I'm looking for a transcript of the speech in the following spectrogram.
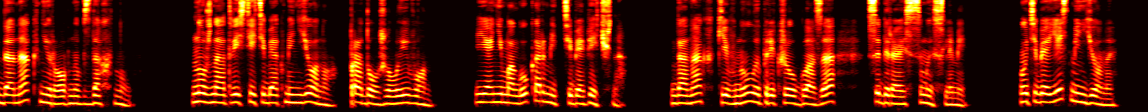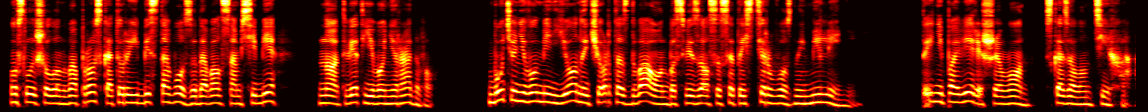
Данак неровно вздохнул. «Нужно отвезти тебя к миньону», — продолжила Ивон. «Я не могу кормить тебя вечно». Данак кивнул и прикрыл глаза, собираясь с мыслями. «У тебя есть миньоны?» — услышал он вопрос, который и без того задавал сам себе, но ответ его не радовал. Будь у него миньоны, черта с два он бы связался с этой стервозной Миленей. «Ты не поверишь, Ивон», — сказал он тихо.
